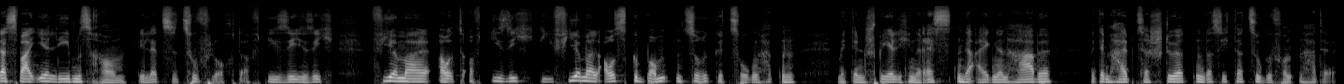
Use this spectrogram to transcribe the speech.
Das war ihr Lebensraum, die letzte Zuflucht, auf die sie sich viermal, auf die sich die viermal ausgebombten zurückgezogen hatten, mit den spärlichen Resten der eigenen Habe, mit dem halb zerstörten, das sich dazugefunden hatte.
